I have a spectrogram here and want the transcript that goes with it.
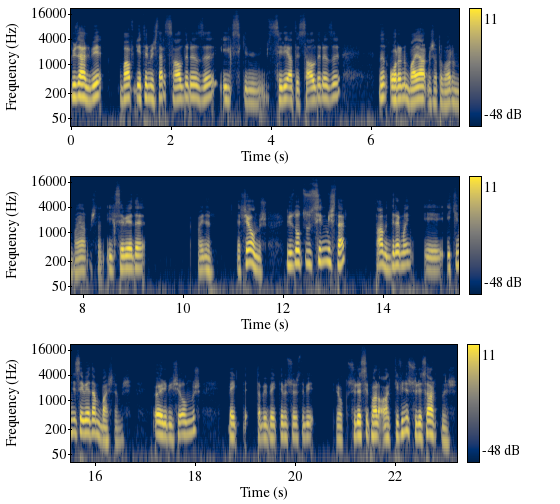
Güzel bir buff getirmişler. Saldırı hızı ilk skill'in seri atış saldırı hızının oranı bayağı artmış hatta var mı? Bayağı artmış lan. İlk seviyede aynen. Ya şey olmuş. %30'u silmişler. Tamam mı? Direktman e, ikinci seviyeden başlamış. Öyle bir şey olmuş. Bekle, tabii bekleme süresi bir yok. Süresi pardon aktifinin süresi artmış.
